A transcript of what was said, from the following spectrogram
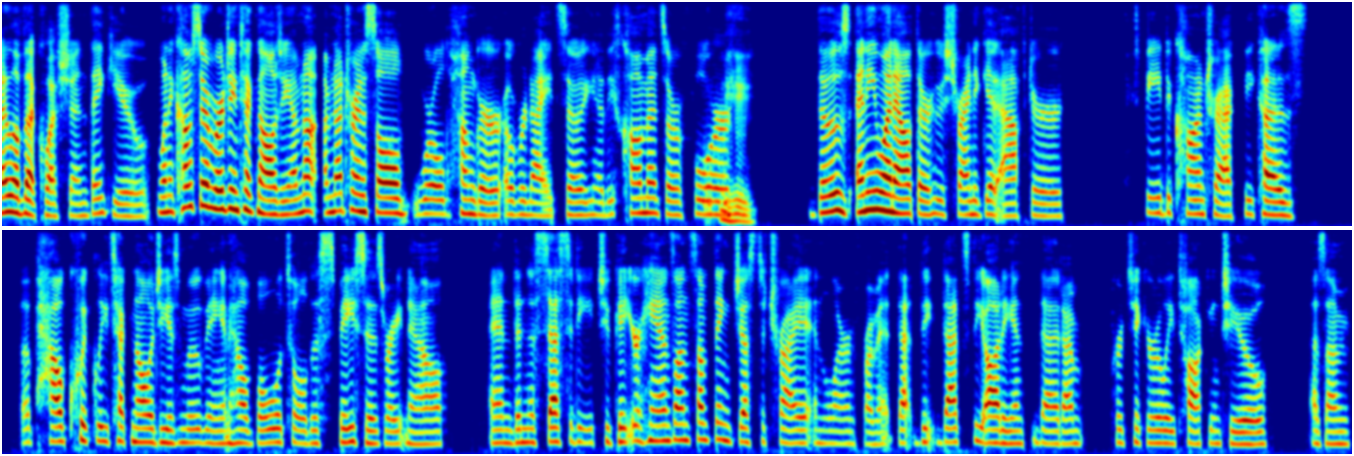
I love that question. Thank you. When it comes to emerging technology i'm not i'm not trying to solve world hunger overnight. So you know these comments are for mm-hmm. those anyone out there who's trying to get after speed to contract because of how quickly technology is moving and how volatile this space is right now and the necessity to get your hands on something just to try it and learn from it. That the, that's the audience that I'm particularly talking to as I'm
